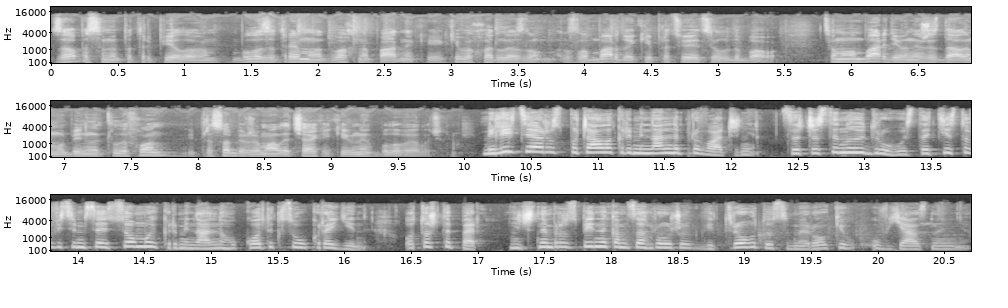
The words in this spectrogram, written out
за описами потерпілого було затримано двох нападників, які виходили з лом- з ломбарду, який працює цілодобово. В цьому ломбарді вони вже здали мобільний телефон і при собі вже мали чек, який в них було вилучено. Міліція розпочала кримінальне провадження за частиною 2 статті 187 Кримінального кодексу України. Отож тепер нічним розбійникам загрожує від 3 до 7 років ув'язнення.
